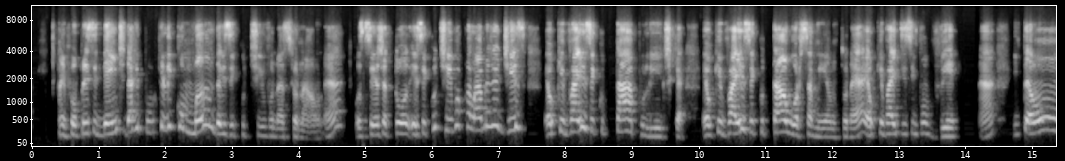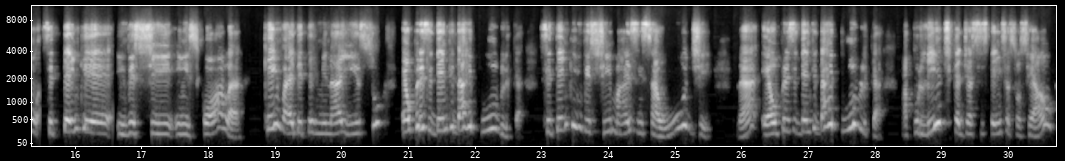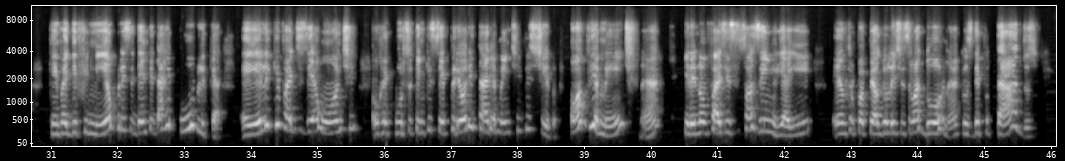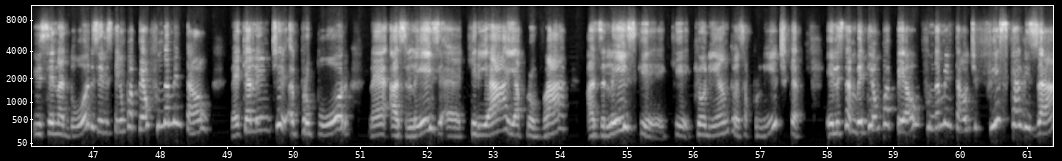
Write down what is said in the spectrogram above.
o presidente da República ele comanda o executivo nacional, né? Ou seja, todo executivo a palavra já diz é o que vai executar a política, é o que vai executar o orçamento, né? É o que vai desenvolver. Né? Então, se tem que investir em escola, quem vai determinar isso é o presidente da República. Se tem que investir mais em saúde, né? É o presidente da República a política de assistência social, quem vai definir é o presidente da República. É ele que vai dizer onde o recurso tem que ser prioritariamente investido. Obviamente, né, ele não faz isso sozinho, e aí entra o papel do legislador, né, que os deputados e os senadores eles têm um papel fundamental, né, que além de eh, propor né, as leis, é, criar e aprovar as leis que, que, que, orientam essa política, eles também têm um papel fundamental de fiscalizar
